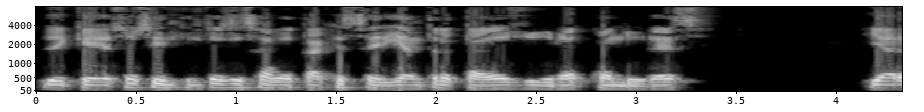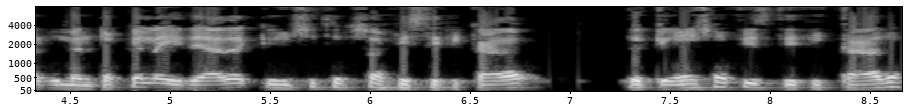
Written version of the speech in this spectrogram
de que esos intentos de sabotaje serían tratados con dureza, y argumentó que la idea de que un sofisticado, de que un sofisticado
